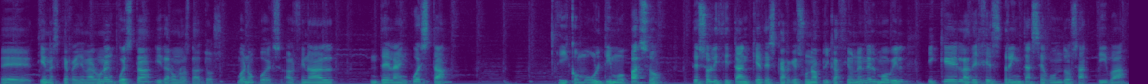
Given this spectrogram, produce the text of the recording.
eh, tienes que rellenar una encuesta y dar unos datos. Bueno, pues al final de la encuesta y como último paso te solicitan que descargues una aplicación en el móvil y que la dejes 30 segundos activa,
